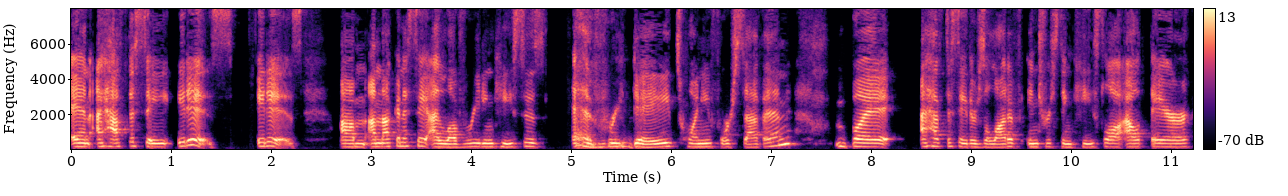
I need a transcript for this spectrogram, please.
and i have to say it is. It is. Um, i'm not going to say i love reading cases every day 24 7 but i have to say there's a lot of interesting case law out there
